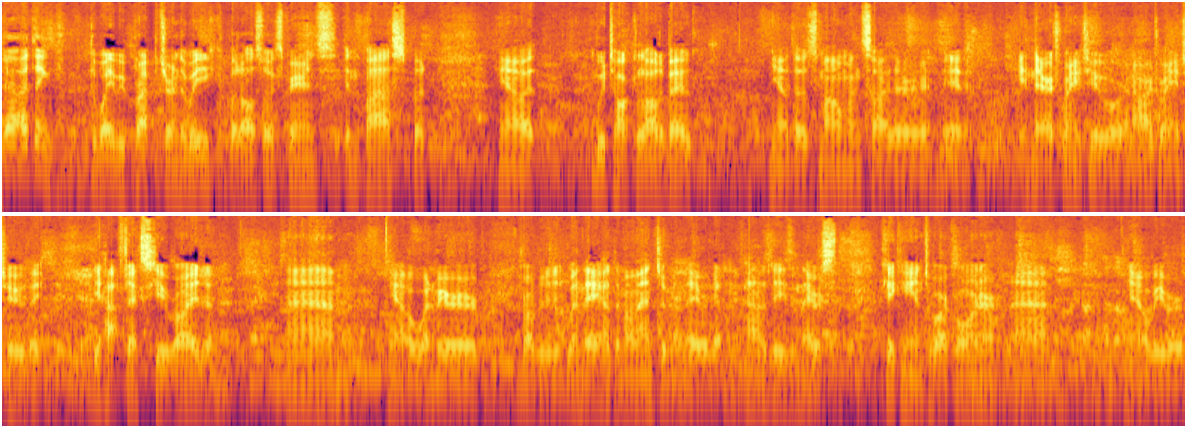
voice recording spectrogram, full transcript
Yeah, I think the way we prepped during the week, but also experience in the past. But you know, it, we talked a lot about you know those moments either in their 22 or in our 22 that you have to execute right. And um, you know when we were probably when they had the momentum and they were getting the penalties and they were kicking into our corner um, you know we were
